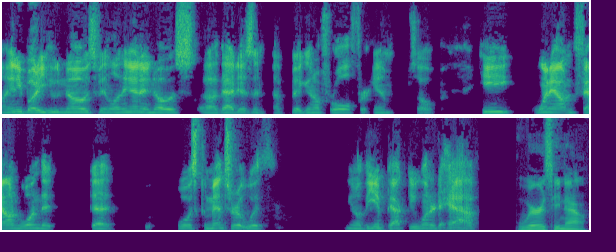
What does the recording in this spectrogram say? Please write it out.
Uh, anybody who knows Vin Lananna knows uh, that isn't a big enough role for him. So he went out and found one that that was commensurate with you know the impact he wanted to have. Where is he now?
